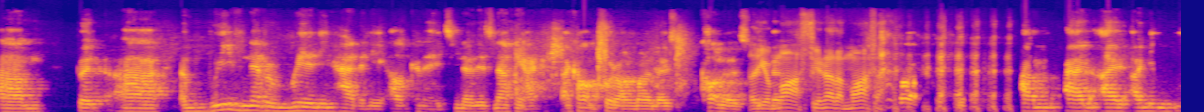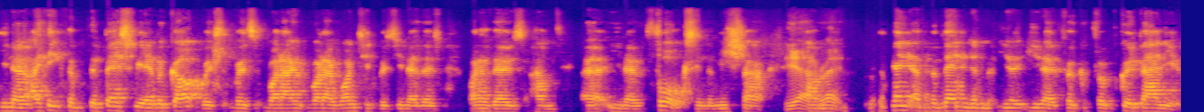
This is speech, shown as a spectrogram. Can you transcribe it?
Um, but uh, and we've never really had any alkaloids. You know, there's nothing I, I can't put on one of those collars. Oh, you're the, moth. You're not a moth. um, and I, I mean, you know, I think the, the best we ever got was was what I what I wanted was you know those one of those um, uh, you know forks in the Michelin. Yeah, um, right. The bend, you know, you know for for good value,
